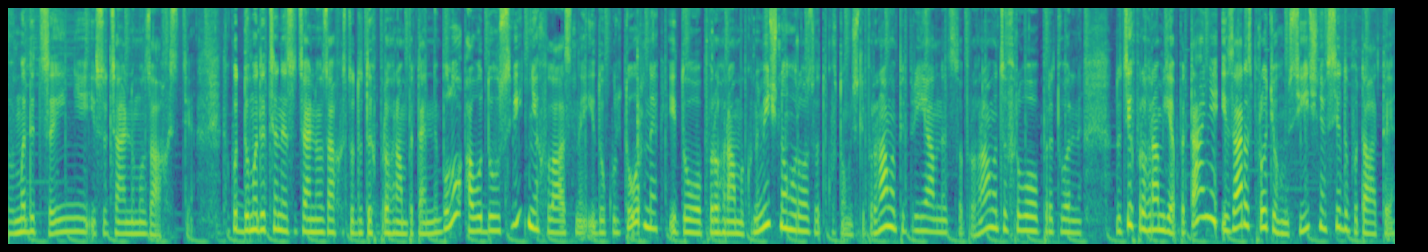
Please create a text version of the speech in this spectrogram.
в медицині і в соціальному захисті. Так от до медицини і соціального захисту до тих програм питань не було. А от до освітніх, власне, і до культурних, і до програм економічного розвитку, в тому числі програми підприємництва, програми цифрового перетворення. До цих програм є питання, і зараз протягом січня всі депутати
